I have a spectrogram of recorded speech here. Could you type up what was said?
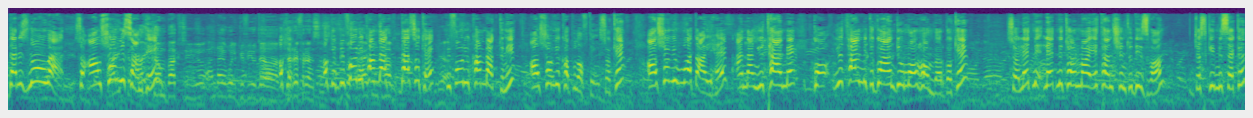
There is nowhere. So I'll show you something. I come back to you and I will give you the, the references. Okay, before you come back, that's okay. Yeah. Before you come back to me, I'll show you a couple of things, okay? I'll show you what I have, and then you tell me go. You tell me to go and do more homework, okay? So let me let me turn my attention to this one. Just give me a second.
